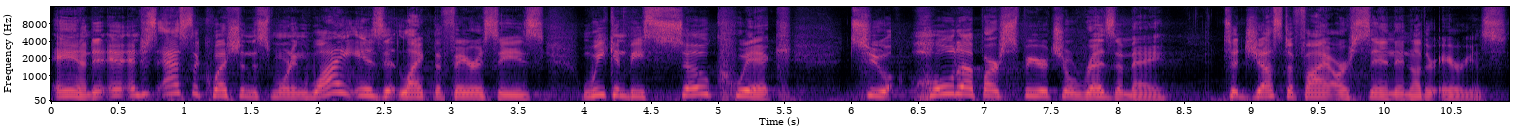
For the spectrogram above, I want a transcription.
and. And just ask the question this morning why is it like the Pharisees, we can be so quick to hold up our spiritual resume to justify our sin in other areas?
